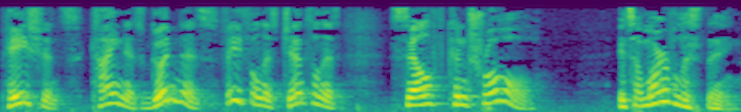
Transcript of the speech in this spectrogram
Patience, kindness, goodness, faithfulness, gentleness, self control. It's a marvelous thing.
